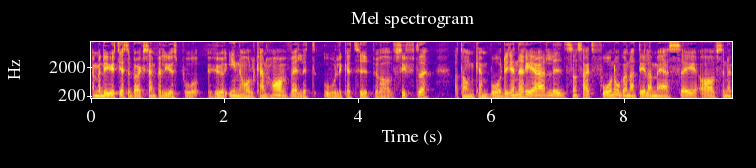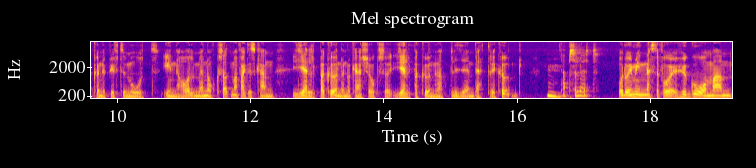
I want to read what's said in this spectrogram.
Ja, men det är ju ett jättebra exempel just på hur innehåll kan ha väldigt olika typer av syfte. Att de kan både generera lead, som sagt, få någon att dela med sig av sina kunduppgifter mot innehåll, men också att man faktiskt kan hjälpa kunden och kanske också hjälpa kunden att bli en bättre kund. Mm. Absolut. Och då är min nästa fråga, hur går man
